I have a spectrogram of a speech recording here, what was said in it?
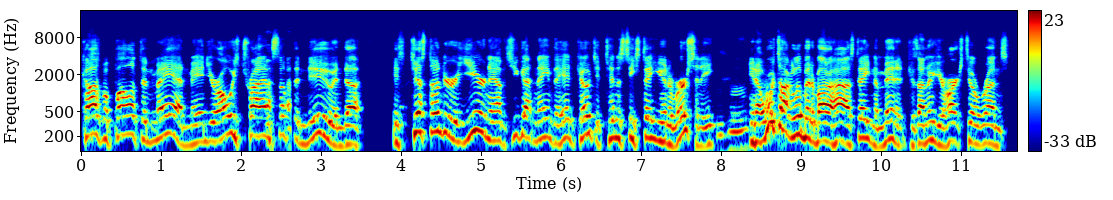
cosmopolitan man, man. You're always trying something new. And uh, it's just under a year now that you got named the head coach at Tennessee State University. Mm-hmm. You know, we'll talk a little bit about Ohio State in a minute because I know your heart still runs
